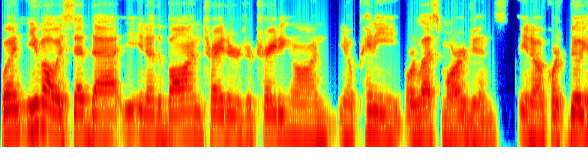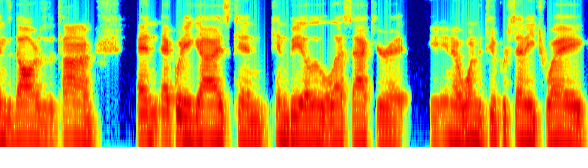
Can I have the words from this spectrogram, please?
well, you've always said that you know the bond traders are trading on you know penny or less margins. You know, of course, billions of dollars at a time, and equity guys can can be a little less accurate. You know, one to two percent each way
